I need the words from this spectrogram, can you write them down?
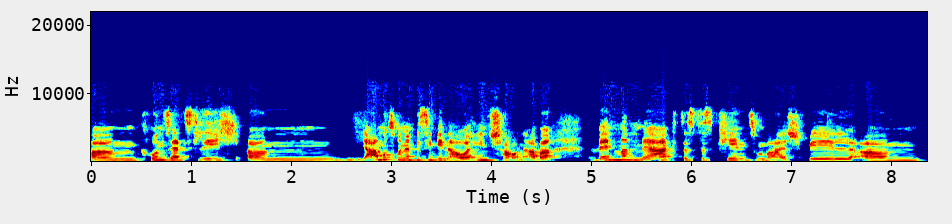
ähm, grundsätzlich ähm, ja, muss man ein bisschen genauer hinschauen. Aber wenn man merkt, dass das Kind zum Beispiel ähm,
